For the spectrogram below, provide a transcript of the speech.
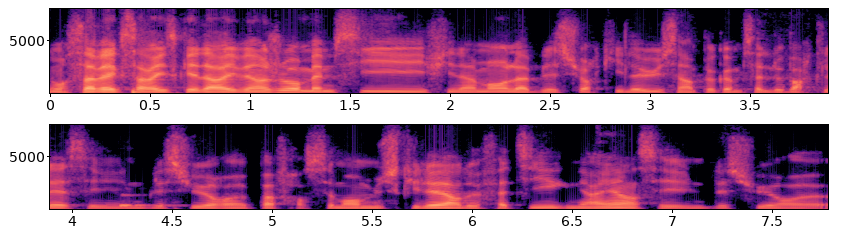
On savait que ça risquait d'arriver un jour, même si finalement la blessure qu'il a eue, c'est un peu comme celle de Barkley, c'est une blessure, heu, pas forcément musculaire, de fatigue ni rien, c'est une blessure, heu,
